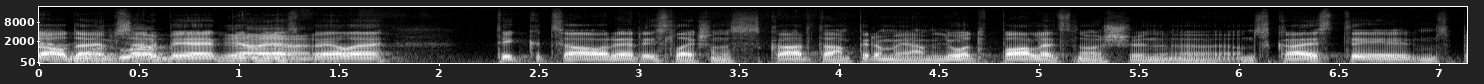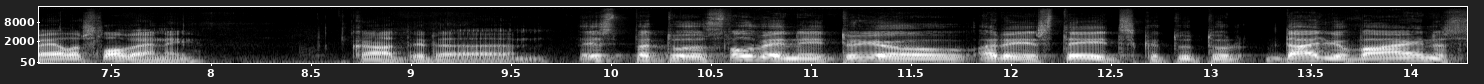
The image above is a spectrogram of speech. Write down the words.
jā, labi. Serbijai Jā, pirmajā jā. spēlē. Tika cauri ar izslēgšanas kārtām, pirmajām ļoti pārliecinoši un, un skaisti spēle ar Sloveniju. Kāda ir? uh, Es par to Sloveniju, tu jau arī esi teicis, ka tu tur daļu vainas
